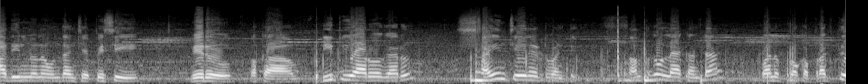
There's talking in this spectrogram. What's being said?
ఆధీనంలోనే ఉందని చెప్పేసి వీరు ఒక డిపిఆర్ఓ గారు సైన్ చేయనటువంటి సంతకం లేకుండా వాళ్ళు ఒక ప్రతి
